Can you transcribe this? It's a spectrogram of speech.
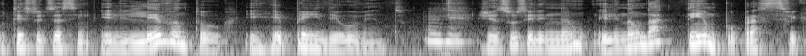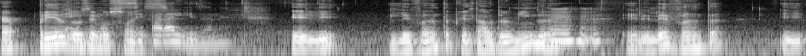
o texto diz assim: ele levantou e repreendeu o vento. Uhum. Jesus ele não ele não dá tempo para ficar preso é, às emoções. se paralisa, né? Ele levanta porque ele estava dormindo, né? Uhum. Ele levanta e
